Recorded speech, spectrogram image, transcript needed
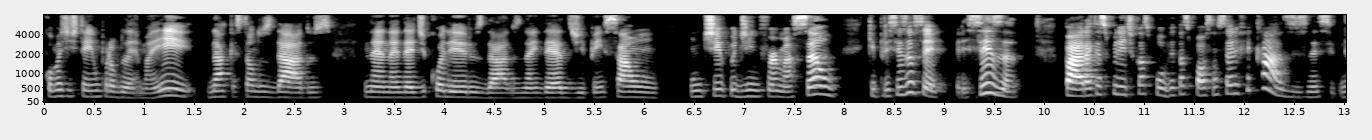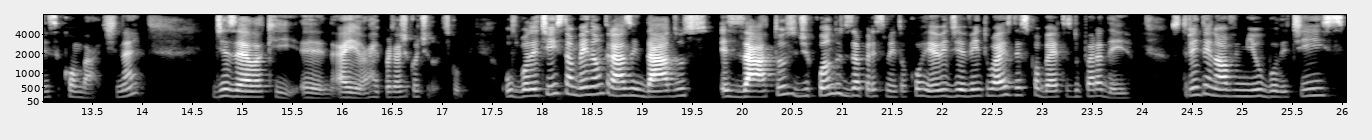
como a gente tem um problema aí na questão dos dados, né, na ideia de colher os dados, na ideia de pensar um, um tipo de informação que precisa ser precisa para que as políticas públicas possam ser eficazes nesse, nesse combate, né? Diz ela que, é, aí a reportagem continua, desculpe. Os boletins também não trazem dados exatos de quando o desaparecimento ocorreu e de eventuais descobertas do paradeiro. Os 39 mil boletins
